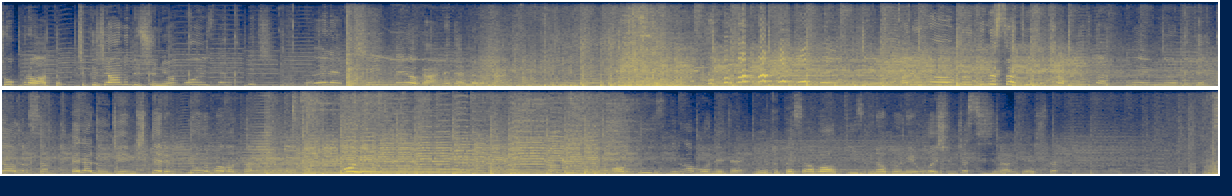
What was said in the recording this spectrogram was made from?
Çok rahatım. Çıkacağını düşünüyorum. O yüzden hiç öyle bir şeyim de yok ha. Ne derler ona? Anamı avradını satayım. Şapurdan bu M4'ü tekte alırsam helal ucuymuş derim. Yoluma bakarım. Oy! 600 bin abonede YouTube hesabı 600 bin aboneye ulaşınca sizin arkadaşlar.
